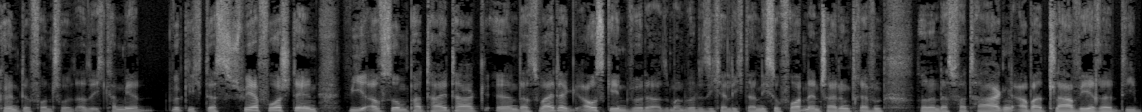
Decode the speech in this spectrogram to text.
könnte von Schulz. Also ich kann mir wirklich das schwer vorstellen, wie auf so einem Parteitag äh, das weiter ausgehen würde. Also man würde sicherlich da nicht sofort eine Entscheidung treffen, sondern das vertagen. Aber klar wäre, die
